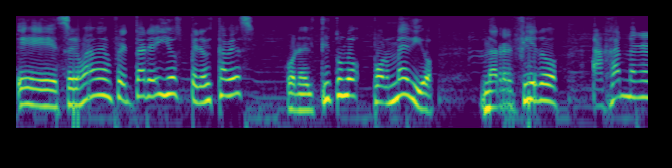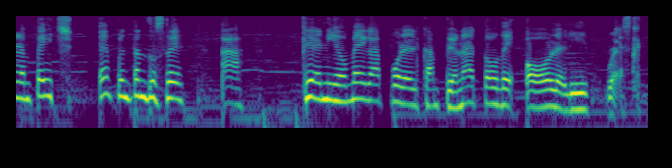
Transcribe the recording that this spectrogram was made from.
eh, se van a enfrentar ellos, pero esta vez con el título por medio. Me refiero a Hammer Page enfrentándose a Kenny Omega por el campeonato de All Elite Wrestling.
